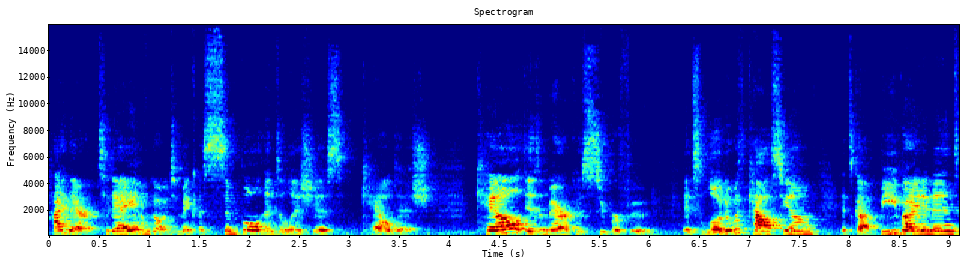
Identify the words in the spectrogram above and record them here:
Hi there. Today I'm going to make a simple and delicious kale dish. Kale is America's superfood. It's loaded with calcium, it's got B vitamins,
